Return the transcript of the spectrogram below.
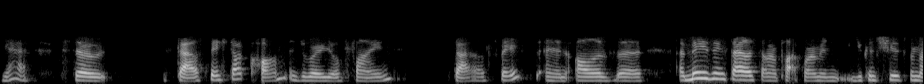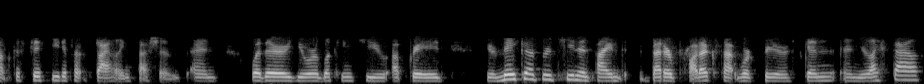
Yeah. So stylespace.com is where you'll find Style Space and all of the amazing stylists on our platform, and you can choose from up to 50 different styling sessions. And whether you're looking to upgrade your makeup routine and find better products that work for your skin and your lifestyle,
